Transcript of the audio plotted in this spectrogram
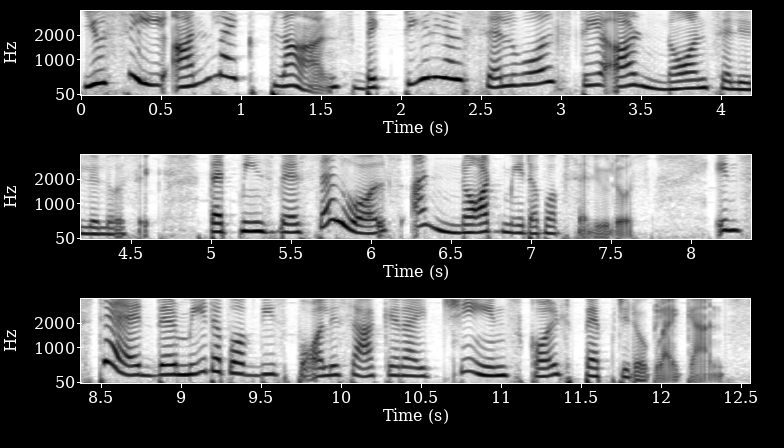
You see, unlike plants, bacterial cell walls, they are non-cellulosic. That means their cell walls are not made up of cellulose. Instead, they're made up of these polysaccharide chains called peptidoglycans.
